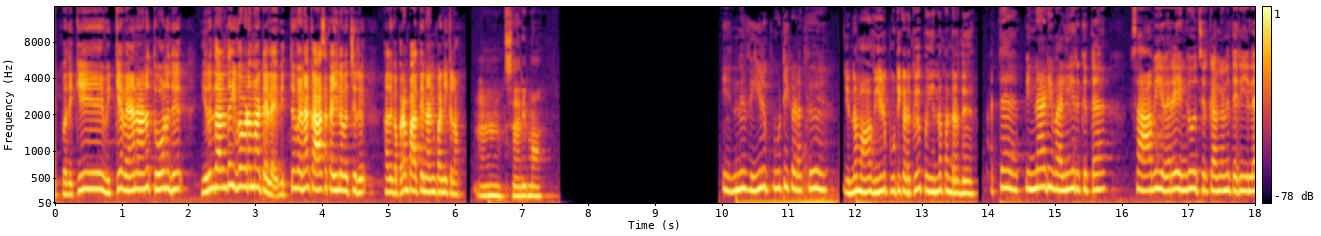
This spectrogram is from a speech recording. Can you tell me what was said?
இப்போதைக்கு விற்க வேணான்னு தோணுது. இருந்தாலும் தான் இவ விட மாட்டேல. வித்து வேணா காசை கையில வச்சிரு. அதுக்கப்புறம் பார்த்து என்னன்னு பண்ணிக்கலாம். ம் சரிம்மா. என்ன வீடு பூட்டி கிடக்கு? என்னம்மா வீடு பூட்டி கிடக்கு? இப்போ என்ன பண்றது? அத்தை பின்னாடி வழி இருக்குத்த சாவி வேற எங்க வச்சிருக்காங்கன்னு தெரியல.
